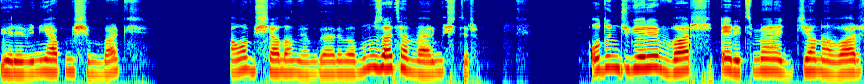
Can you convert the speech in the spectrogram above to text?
görevini yapmışım bak. Ama bir şey alamıyorum galiba. Bunu zaten vermiştir. Oduncu görev var. Eritme, canavar,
